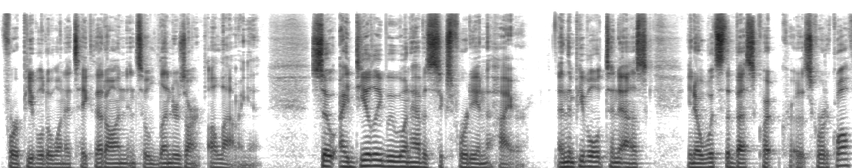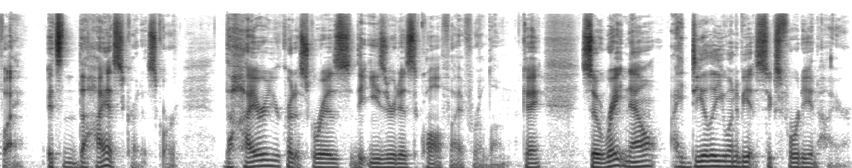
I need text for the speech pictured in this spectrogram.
for people to want to take that on, and so lenders aren't allowing it. So, ideally, we want to have a 640 and higher. And then people tend to ask, you know, what's the best credit score to qualify? It's the highest credit score the higher your credit score is, the easier it is to qualify for a loan. Okay. So right now, ideally, you want to be at 640 and higher.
